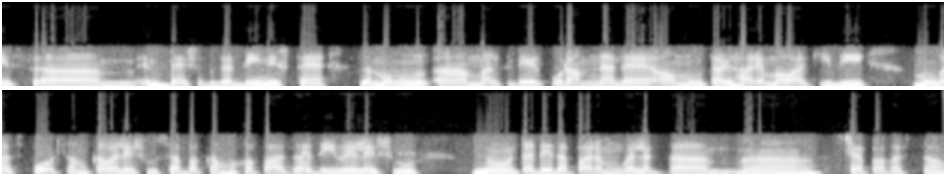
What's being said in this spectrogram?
هیڅ دهشتګردي نشته زموږ ملک ډیر پورم نه ده او موږ ته هر مواقع دي موږ سپورتس هم کولای شو سبق هم خپازه دی ویل شو نو د دې لپاره موږ لږ سټپ اغستو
